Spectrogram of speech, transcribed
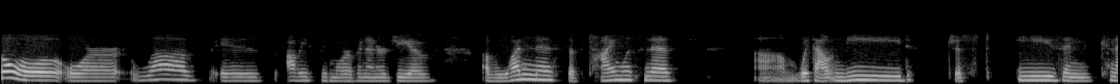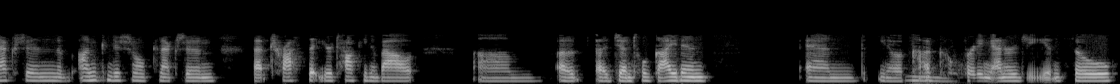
soul or love is obviously more of an energy of, of oneness, of timelessness, um, without need, just ease and connection, of unconditional connection, that trust that you're talking about, um, a, a, gentle guidance, and you know a, mm. a comforting energy. And so,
